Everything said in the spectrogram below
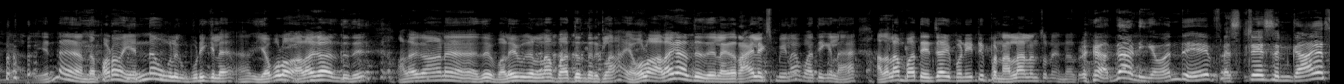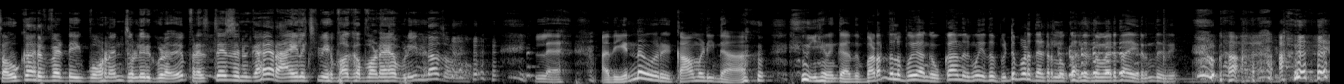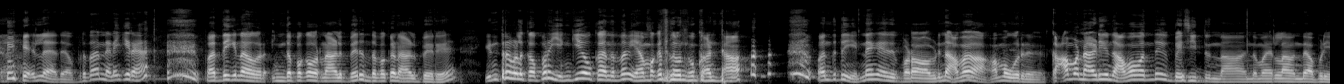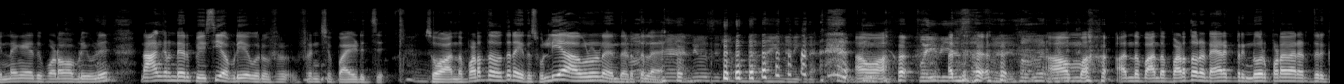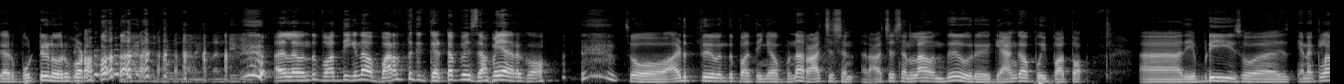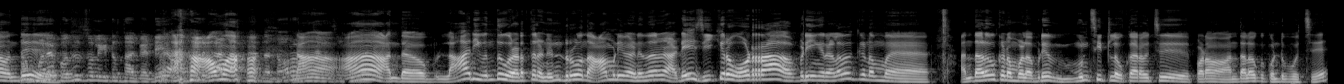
என்ன அந்த படம் என்ன உங்களுக்கு பிடிக்கல? அது எவ்வளோ அழகாக இருந்தது. அழகான இது வளைவுகள்லாம் பார்த்துருந்துருக்கலாம். எவ்வளோ அழகாக இருந்தது. இல்லை ராயலக்ஷ்மிலாம் பார்த்தீங்களா அதெல்லாம் பார்த்து என்ஜாய் பண்ணிட்டு இப்போ நல்லா இல்லைன்னு சொன்னா என்ன? அதான் நீங்கள் வந்து ஃப்ரஸ்ட்ரேஷனுக்காக சவுகார்பேட்டைக்கு போனேன்னு சொல்லிடக்கூடாது ஃப்ரஸ்ட்ரேஷனுக்காக ராயலட்சுமியை பார்க்க போனேன் அப்படின்னு தான் சொல்லணும். இல்லை அது என்ன ஒரு காமெடினா எனக்கு அது படத்தில் போய் அங்கே உட்காந்துருக்கும் ஏதோ பிட்டுப்பட தேட்டரில் உட்காந்துருந்த மாதிரி தான் இருந்தது. இல்லை அது அப்படி தான் நினைக்கிறேன். பார்த்தீங்கன்னா ஒரு இந்த பக்கம் ஒரு நாலு பேர் இந்த பக்கம் நாலு பேர். இன்டர்வலுக்கு அப்புறம் எங்கேயோ உட்காந்துருந்தவன் என் பக்கத்தில் வந்து உட்காந்துட்டான் வந்துட்டு என்னங்க இது படம்? அப்படின்னு அவன் அவன் ஒரு காமன் ஆடியன்ஸ் அவன் வந்து பேசிகிட்டு இருந்தான். இந்த மாதிரிலாம் வந்து அப்படி என்னங்க இது படம்? அப்படி இப்படின்னு நாங்கள் ரெண்டு பேரும் பேசி அப்படியே ஒரு ஃப்ரெண்ட்ஷிப் ஆயிடுச்சு. ஸோ அந்த படத்தை வந்து நான் இதை சொல்லியே ஆகணும்னு இந்த இடத்துல. ஆமா. அந்த ஆமா. அந்த அந்த படத்தோட டைரக்டர் இன்னொரு படம் வேற எடுத்திருக்காரு பொட்டுன்னு ஒரு படம். அதில் வந்து பார்த்தீங்கன்னா பரத்துக்கு கெட்டப்பே செமையா இருக்கும். ஸோ அடுத்து வந்து பார்த்தீங்க அப்படின்னா ராட்சசன். ராட்சசன்லாம் வந்து ஒரு கேங்காக போய் பார்த்தோம். அது எப்படி ஸோ எனக்கெல்லாம் வந்து பதில் சொல்லிட்டு இருந்தாங்க ஆமா. நான் ஆ அந்த லாரி வந்து ஒரு இடத்துல நின்றும் அந்த ஆம்னி வேன் அடே சீக்கிரம் ஓடுறா அப்படிங்கிற அளவுக்கு நம்ம அந்த அளவுக்கு நம்மளை அப்படியே முன் சீட்டில் உட்கார வச்சு படம் அந்த அளவுக்கு கொண்டு போச்சு.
